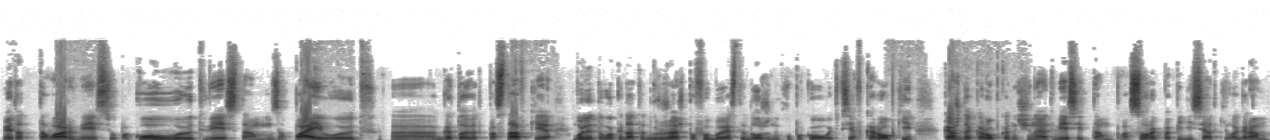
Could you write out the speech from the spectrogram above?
этот товар весь упаковывают, весь там запаивают, э, готовят к поставке. Более того, когда ты отгружаешь по ФБС, ты должен их упаковывать все в коробки. Каждая коробка начинает весить там по 40-50 по килограмм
